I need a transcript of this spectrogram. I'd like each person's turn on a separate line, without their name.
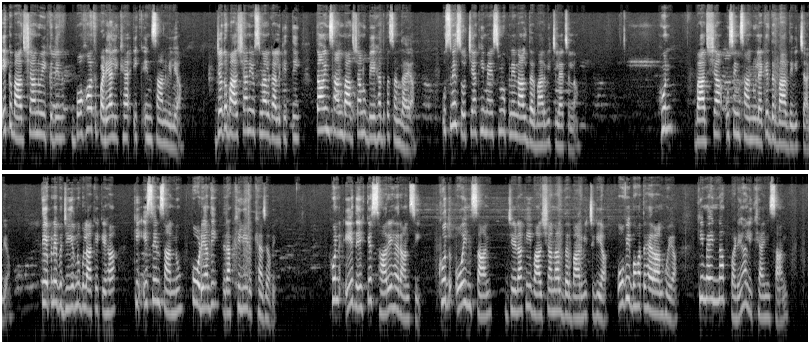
ਇੱਕ ਬਾਦਸ਼ਾਹ ਨੂੰ ਇੱਕ ਦਿਨ ਬਹੁਤ ਪੜਿਆ ਲਿਖਿਆ ਇੱਕ ਇਨਸਾਨ ਮਿਲਿਆ। ਜਦੋਂ ਬਾਦਸ਼ਾਹ ਨੇ ਉਸ ਨਾਲ ਗੱਲ ਕੀਤੀ, ਤਾਂ ਉਹ ਇਨਸਾਨ ਬਾਦਸ਼ਾਹ ਨੂੰ ਬੇਹੱਦ ਪਸੰਦ ਆਇਆ। ਉਸਨੇ ਸੋਚਿਆ ਕਿ ਮੈਂ ਇਸ ਨੂੰ ਆਪਣੇ ਨਾਲ ਦਰਬਾਰ ਵਿੱਚ ਲੈ ਚੱਲਾਂ। ਹੁਣ ਬਾਦਸ਼ਾਹ ਉਸ ਇਨਸਾਨ ਨੂੰ ਲੈ ਕੇ ਦਰਬਾਰ ਦੇ ਵਿੱਚ ਆ ਗਿਆ ਤੇ ਆਪਣੇ ਵਜ਼ੀਰ ਨੂੰ ਬੁਲਾ ਕੇ ਕਿਹਾ ਕਿ ਇਸ ਇਨਸਾਨ ਨੂੰ ਘੋੜਿਆਂ ਦੀ ਰਾਖੀ ਲਈ ਰੱਖਿਆ ਜਾਵੇ। ਹੁਣ ਇਹ ਦੇਖ ਕੇ ਸਾਰੇ ਹੈਰਾਨ ਸੀ। ਖੁਦ ਉਹ ਇਨਸਾਨ ਜਿਹੜਾ ਕਿ ਬਾਦਸ਼ਾਹ ਨਾਲ ਦਰਬਾਰ ਵਿੱਚ ਗਿਆ, ਉਹ ਵੀ ਬਹੁਤ ਹੈਰਾਨ ਹੋਇਆ ਕਿ ਮੈਂ ਇੰਨਾ ਪੜ੍ਹਿਆ ਲਿਖਿਆ ਇਨਸਾਨ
